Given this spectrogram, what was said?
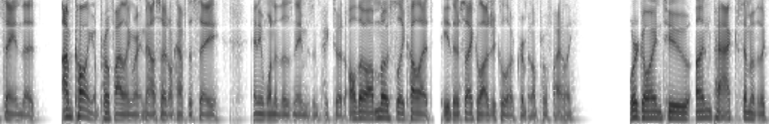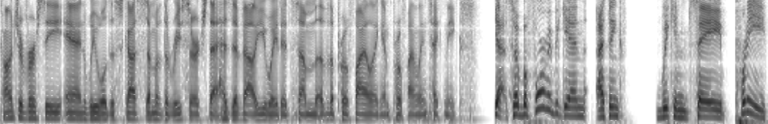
saying that I'm calling it profiling right now, so I don't have to say any one of those names and pick to it. Although I'll mostly call it either psychological or criminal profiling. We're going to unpack some of the controversy and we will discuss some of the research that has evaluated some of the profiling and profiling techniques. Yeah. So before we begin, I think we can say pretty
